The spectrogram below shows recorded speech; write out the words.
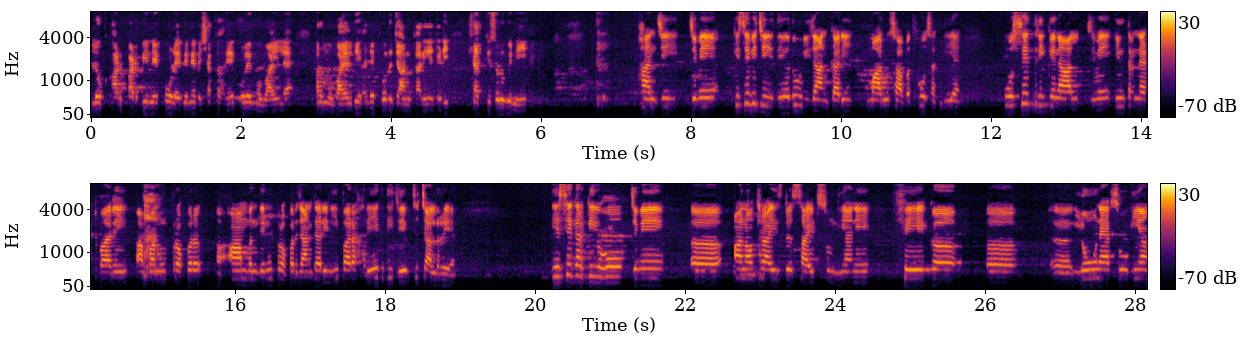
ਲੋਕ ਅਨਪੜ੍ਹ ਵੀ ਨੇ ਭੋਲੇ ਵੀ ਨੇ ਬੇਸ਼ੱਕ ਹਰੇਕ ਕੋਲੇ ਮੋਬਾਈਲ ਹੈ ਪਰ ਮੋਬਾਈਲ ਦੀ ਹਜੇ ਖੁਦ ਜਾਣਕਾਰੀ ਹੈ ਜਿਹੜੀ ਸ਼ਾਇਦ ਕਿਸੇ ਨੂੰ ਵੀ ਨਹੀਂ ਹੈਗੀ। ਹਾਂਜੀ ਜਿਵੇਂ ਕਿਸੇ ਵੀ ਚੀਜ਼ ਦੀ ਅਧੂਰੀ ਜਾਣਕਾਰੀ ਮਾਰੂ ਸਾਬਤ ਹੋ ਸਕਦੀ ਹੈ। ਉਸੇ ਤਰੀਕੇ ਨਾਲ ਜਿਵੇਂ ਇੰਟਰਨੈਟ ਬਾਰੇ ਆਪਾਂ ਨੂੰ ਪ੍ਰੋਪਰ ਆਮ ਬੰਦੇ ਨੂੰ ਪ੍ਰੋਪਰ ਜਾਣਕਾਰੀ ਨਹੀਂ, ਪਰ ਹਰੇਕ ਦੀ ਜੇਬ 'ਚ ਚੱਲ ਰਿਹਾ। ਇਸੇ ਕਰਕੇ ਉਹ ਜਿਵੇਂ ਅਨਆਥੋਰਾਈਜ਼ਡ ਸਾਈਟਸ ਹੁੰਦੀਆਂ ਨੇ ਫੇਕ ਲੋਨ ਐਪਸ ਹੋ ਗਈਆਂ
